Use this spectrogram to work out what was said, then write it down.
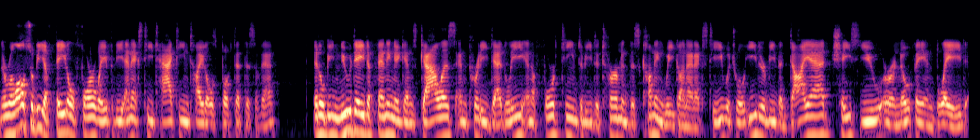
There will also be a fatal four way for the NXT Tag Team titles booked at this event. It'll be New Day defending against Gallus and Pretty Deadly, and a fourth team to be determined this coming week on NXT, which will either be the Dyad, Chase U, or Enofe and Blade.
